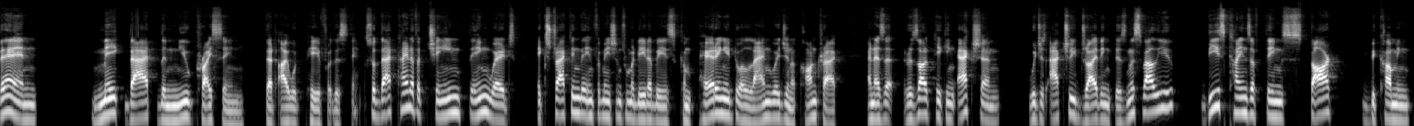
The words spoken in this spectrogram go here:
then make that the new pricing that I would pay for this thing. So that kind of a chain thing where it's extracting the information from a database, comparing it to a language in a contract, and as a result, taking action, which is actually driving business value. These kinds of things start becoming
